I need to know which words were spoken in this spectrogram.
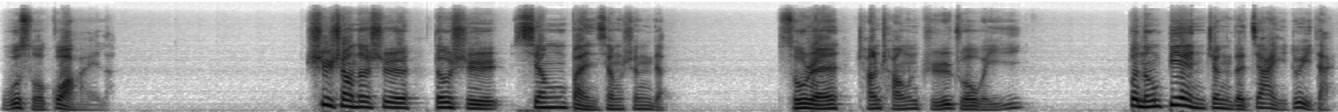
无所挂碍了。世上的事都是相伴相生的，俗人常常执着唯一，不能辩证的加以对待，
